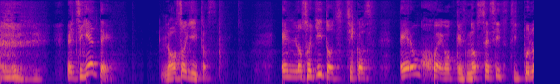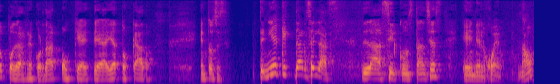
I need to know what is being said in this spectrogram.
el siguiente, los hoyitos. En Los Hoyitos, chicos, era un juego que no sé si, tú lo podrás recordar o que te haya tocado. Entonces, tenía que darse las, las circunstancias en el juego, ¿no?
